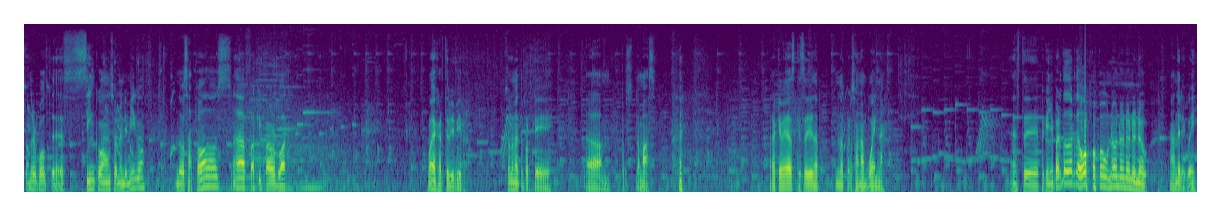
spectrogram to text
Thunderbolt es 5 a un solo enemigo, 2 a todos. Ah, fuck you Power Block. Voy a dejarte vivir. Solamente porque um, pues nada más. para que veas que soy una, una persona buena. Este pequeño perdedor de... Oh, oh, oh, no, no, no, no, no. Ándale, güey.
